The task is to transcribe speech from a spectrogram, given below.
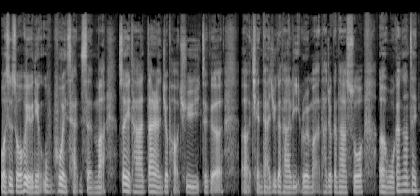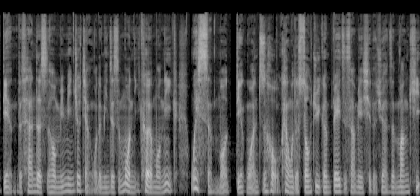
或是说会有点误会产生嘛。所以他当然就跑去这个呃前台去跟他理论嘛。他就跟他说：“呃，我刚刚在点的餐的时候，明明就讲我的名字是莫尼克 Monique，为什么点完之后，我看我的收据跟杯子上面写的居然是 Monkey？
